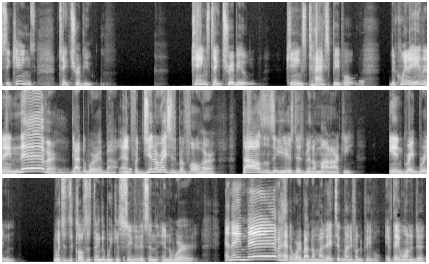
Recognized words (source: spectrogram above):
See, kings take tribute. Kings take tribute. Kings tax people. The Queen of England ain't never got to worry about. And for generations before her, thousands of years, there's been a monarchy in Great Britain which is the closest thing that we can see to this in in the word. And they never had to worry about no money. They took money from the people. If they wanted to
